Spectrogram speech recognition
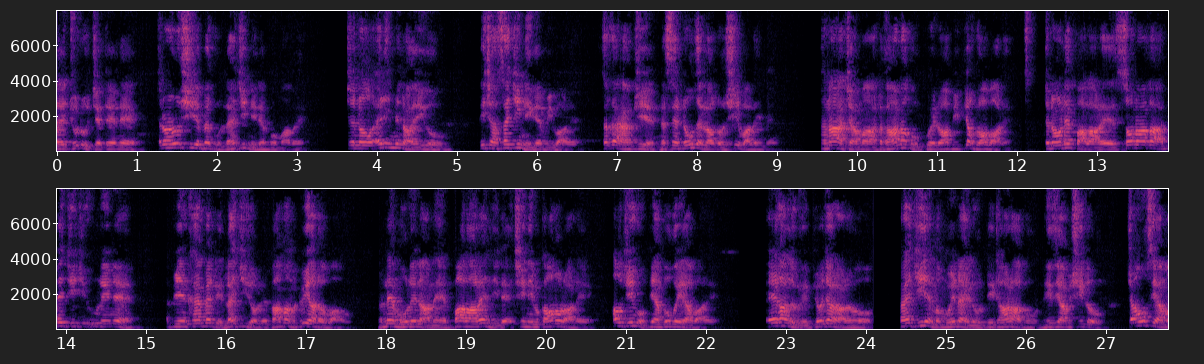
လည်းကျိုးတူကျက်တဲနဲ့ကျွန်တော်တို့ရှိတဲ့ဘက်ကိုလမ်းကြည့်နေတဲ့ပုံမှာပဲကျွန်တော်အဲ့ဒီမျက်နှာကြီးကိုတေချာစိုက်ကြည့်နေခဲ့မိပါတယ်။စက္ကန့်အဖြစ်20 30လောက်တော့ရှိပါလိမ့်မယ်။ခဏကြာမှတကားနောက်ကိုကွယ်သွားပြီးပျောက်သွားပါတယ်။ကျွန်တော်နဲ့ပါလာတဲ့စောနာကအတက်ကြီးကြီးဦးလေးနဲ့အပြင်ခန်းဘက်တွေလိုက်ကြည့်တော့လည်းဘာမှမတွေ့ရတော့ပါဘူး။မနေ့မိုးလင်းတာနဲ့ပါလာတဲ့ညီတဲ့အခြေအနေမကောင်းတော့တာနဲ့အောက်ချင်းကိုပြန်ပို့ခဲ့ရပါတယ်။အဲကလူတွေပြောကြတာတော့ ဖိုင်ကြီးတဲ့မမွေးနိုင်လို့တည်ထားတာကိုနေစရာမရှိလို့ကျောင်းဆရာမ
